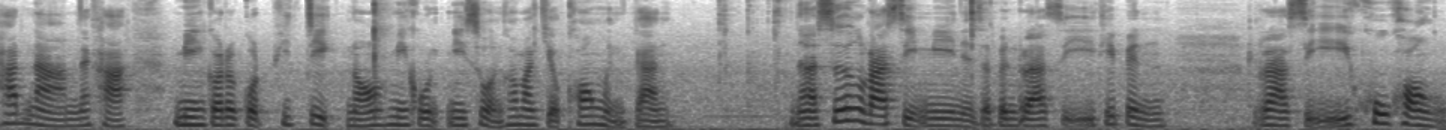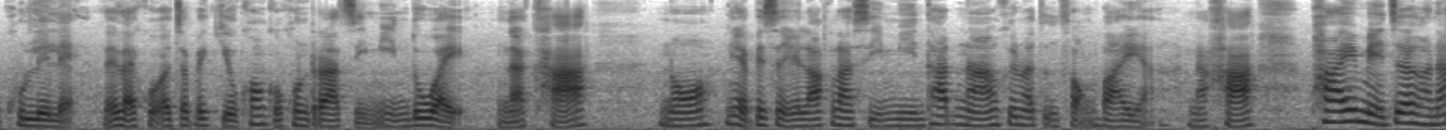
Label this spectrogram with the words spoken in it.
ธาตุน้ำนะคะ มีกรกฎพิจิกเนาะมีคนมีส่วนเข้ามาเกี่ยวข้องเหมือนกันนะซึ่งราศีมีเนี่ยจะเป็นราศีที่เป็นราศีคู่ครองของคุณเลยแหละ หลาย ๆ คนอาจจะไปเกี่ยวข้องกับคนราศีมีนด้วยนะคะ เนาะเนี่ยเป็นสัญลักษณ์ราศีมีนธาตุน้ำขึ้นมาถึง 2 ใบอะนะคะไพ่เมเจอร์คณะ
